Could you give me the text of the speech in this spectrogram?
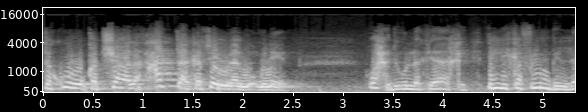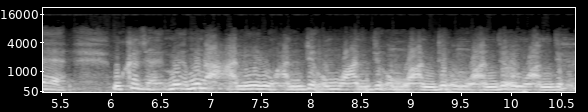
تكون قد شغلت حتى كثير من المؤمنين. واحد يقول لك يا أخي اللي كافرين بالله وكذا منعمين وعندهم وعندهم وعندهم وعندهم وعندهم.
